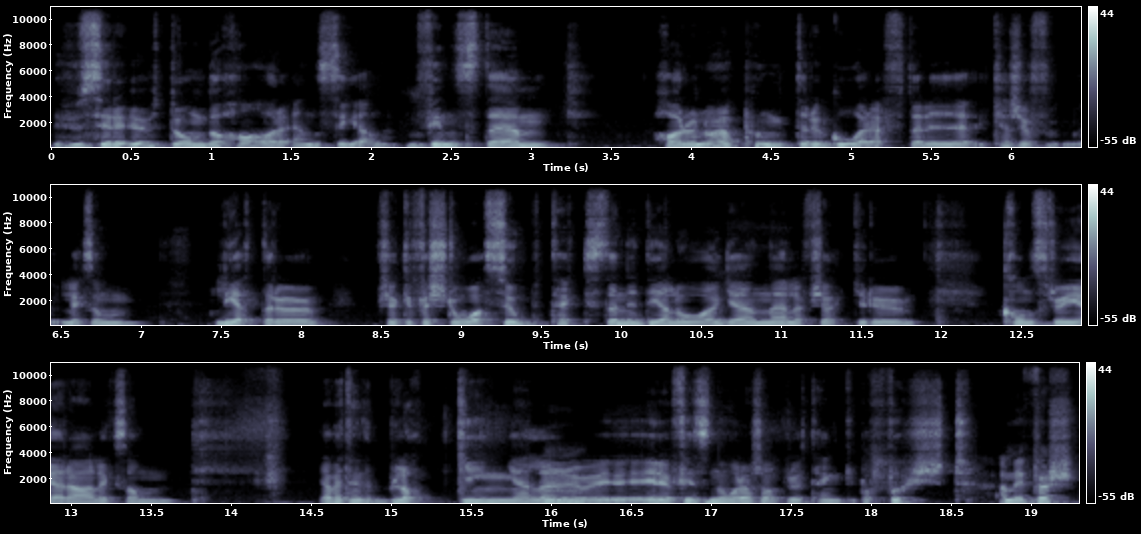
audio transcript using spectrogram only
hur ser det ut då om du har en scen? Finns det, har du några punkter du går efter i, kanske liksom, letar du, försöker förstå subtexten i dialogen eller försöker du konstruera liksom, jag vet inte, blocking eller Mm. det, finns det några saker du tänker på först? Ja, men först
